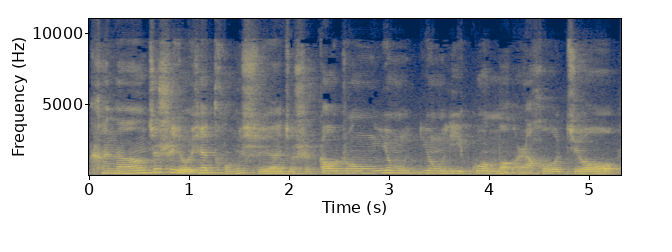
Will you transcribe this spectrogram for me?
可能就是有一些同学就是高中用用力过猛，然后就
